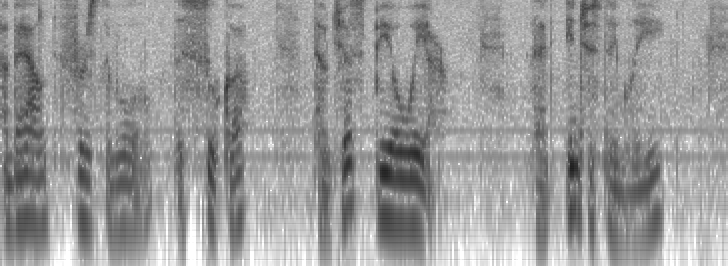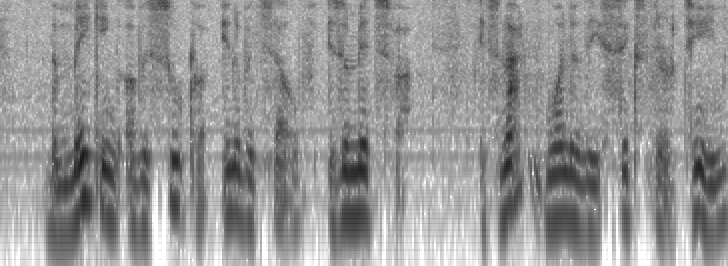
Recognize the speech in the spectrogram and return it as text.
about, first of all, the sukkah. Now, just be aware that, interestingly, the making of a sukkah in of itself is a mitzvah. It's not one of the 613,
